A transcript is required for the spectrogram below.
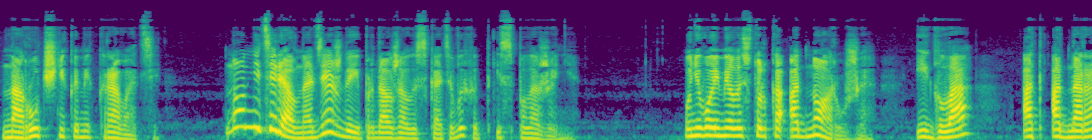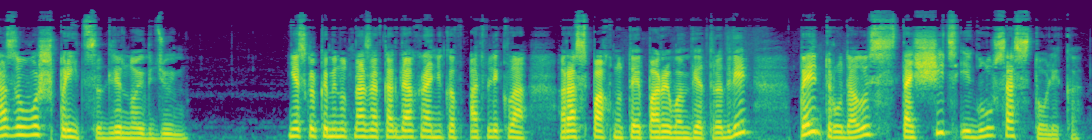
наручниками к кровати. Но он не терял надежды и продолжал искать выход из положения. У него имелось только одно оружие — игла от одноразового шприца длиной в дюйм. Несколько минут назад, когда охранников отвлекла распахнутая порывом ветра дверь, Пейнтеру удалось стащить иглу со столика —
